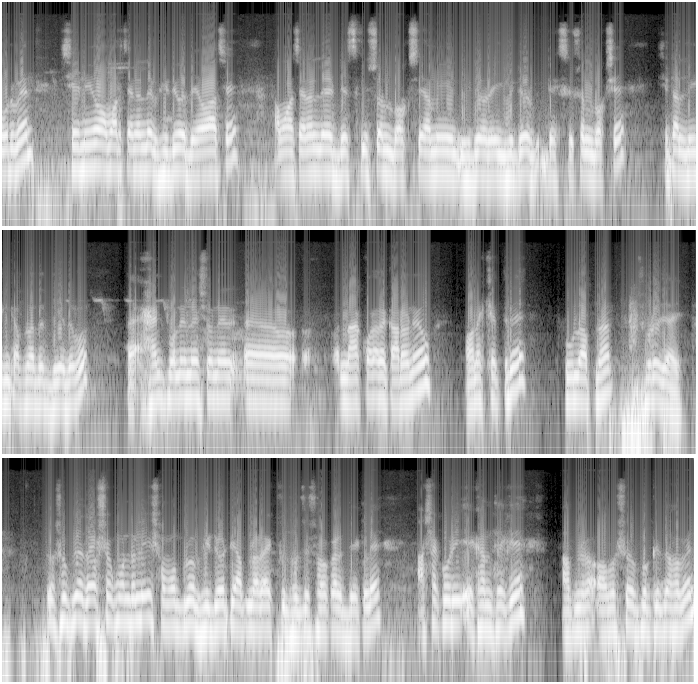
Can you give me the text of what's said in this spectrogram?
করবেন? সে নিয়েও আমার চ্যানেলে ভিডিও দেওয়া আছে। আমার চ্যানেলের ডেসক্রিপশন বক্সে আমি ভিডিওর এই ভিডিওর ডেসক্রিপশন বক্সে সেটার লিঙ্ক আপনাদের দিয়ে দেবো। হ্যান্ড পলিনেশনের না করার কারণেও অনেক ক্ষেত্রে ফুল আপনার ঝরে যায়। তো সুপ্রিয় দর্শক মণ্ডলী, সমগ্র ভিডিওটি আপনারা একটু ধৈর্য সহকারে দেখলে আশা করি এখান থেকে আপনারা অবশ্যই উপকৃত হবেন।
